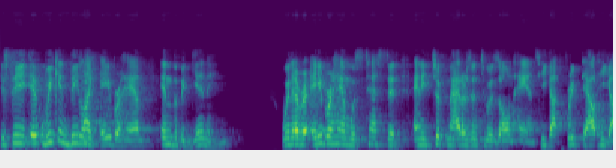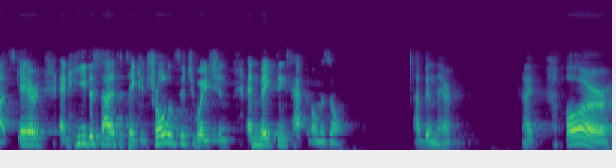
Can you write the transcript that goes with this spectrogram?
You see, we can be like Abraham in the beginning. Whenever Abraham was tested and he took matters into his own hands, he got freaked out, he got scared, and he decided to take control of the situation and make things happen on his own. I've been there, right? Or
